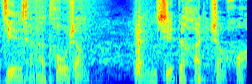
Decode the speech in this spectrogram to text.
解下她头上染血的海上花，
